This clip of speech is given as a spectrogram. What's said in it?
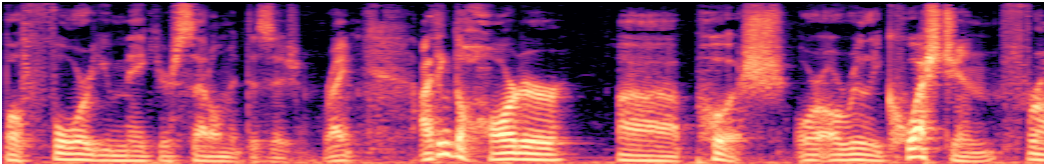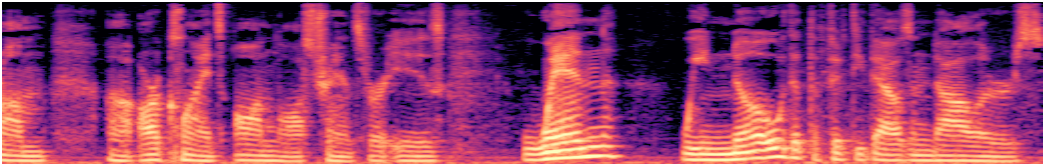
before you make your settlement decision, right? I think the harder uh, push or, or, really question from uh, our clients on loss transfer is when we know that the $50,000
